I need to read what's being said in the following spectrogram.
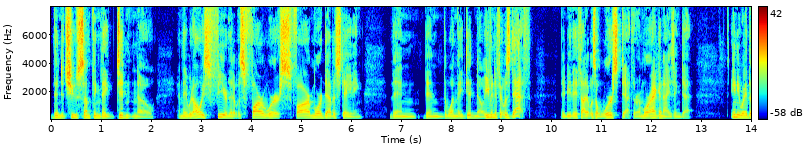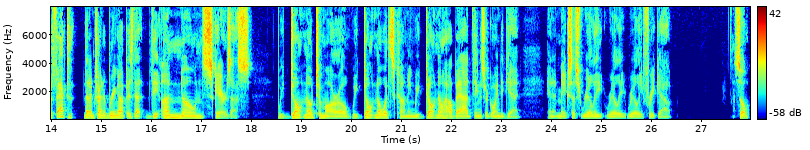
than to choose something they didn't know and they would always fear that it was far worse, far more devastating than than the one they did know, even if it was death. Maybe they thought it was a worse death or a more agonizing death. Anyway, the fact that I'm trying to bring up is that the unknown scares us. We don't know tomorrow. We don't know what's coming. We don't know how bad things are going to get. And it makes us really, really, really freak out. So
